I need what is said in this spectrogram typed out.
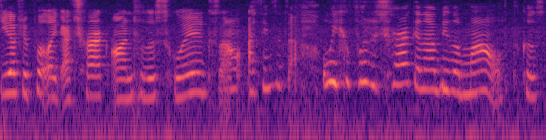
do you have to put like a track onto the squid? Because I don't. I think that, that oh, we could put a track and that'd be the mouth. Because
